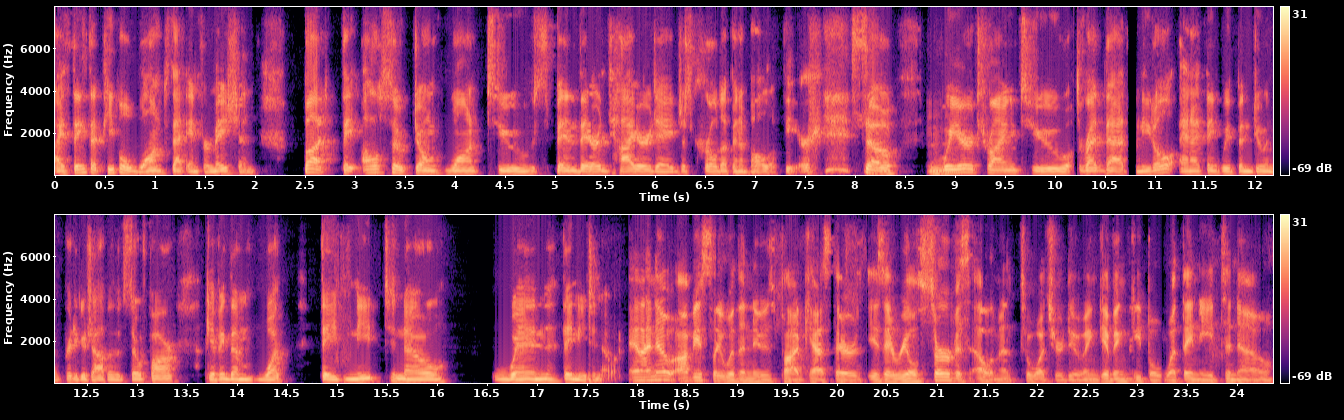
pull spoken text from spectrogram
I think that people want that information but they also don't want to spend their entire day just curled up in a ball of fear. So mm-hmm. mm-hmm. we're trying to thread that needle. And I think we've been doing a pretty good job of it so far, giving them what they need to know when they need to know it. And I know obviously with a news podcast, there is a real service element to what you're doing, giving people what they need to know.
